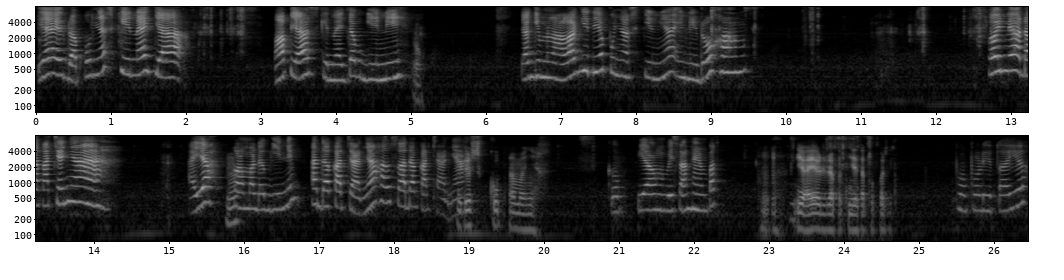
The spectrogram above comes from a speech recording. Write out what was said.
Ya udah punya skin aja. Maaf ya skin aja begini. Oh. Ya gimana lagi dia punya skinnya ini doang. Oh ini ada kacanya. Ayah, Hmm? kalau model begini ada kacanya, harus ada kacanya. Itu scoop namanya. Scoop yang bisa nembak Mm-mm. Ya, ayah udah dapat senjata favorit. Favorit ayah.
